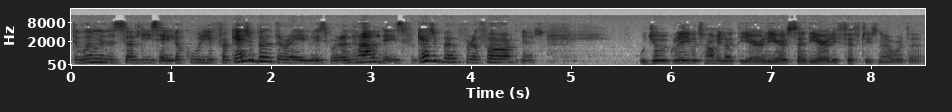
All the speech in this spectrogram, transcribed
the women will suddenly say, "Look, will you forget about the railways? We're on holidays. Forget about for a fortnight." Would you agree with Tommy like the earlier, say the early fifties now, were the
